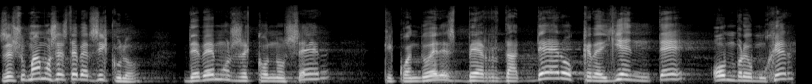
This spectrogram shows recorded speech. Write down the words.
resumamos este versículo. Debemos reconocer que cuando eres verdadero creyente, hombre o mujer,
